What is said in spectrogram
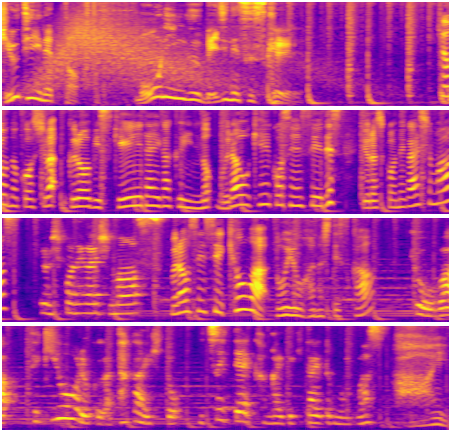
QTnet。モーニングビジネススクール。今日の講師はグロービス経営大学院の村尾恵子先生です。よろしくお願いします。よろしくお願いします。村尾先生今日はどういうお話ですか？今日は適応力が高い人について考えていきたいと思います。はい。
